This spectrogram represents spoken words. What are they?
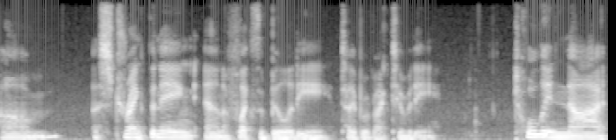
um, a strengthening and a flexibility type of activity. Totally not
